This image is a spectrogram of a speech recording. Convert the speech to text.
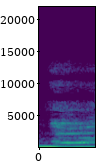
Yeah.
